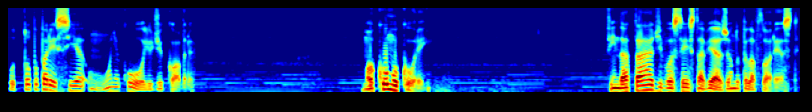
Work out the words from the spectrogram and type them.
o topo parecia um único olho de cobra. Mokumokuren Fim da tarde, você está viajando pela floresta.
